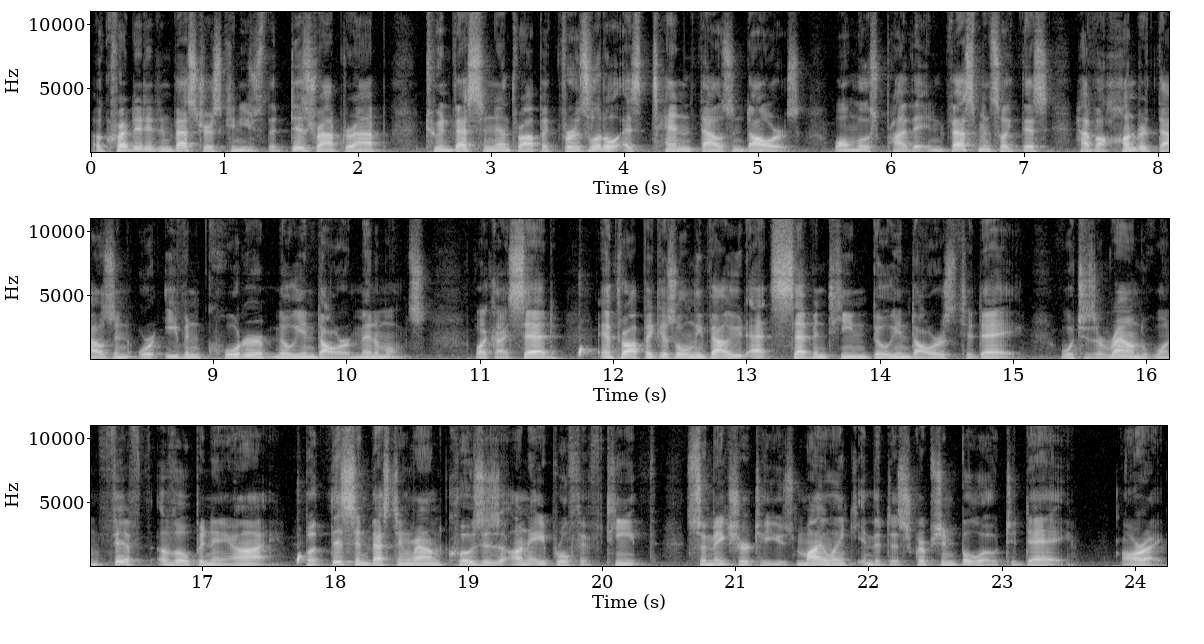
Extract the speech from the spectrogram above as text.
accredited investors can use the Dizraptor app to invest in Anthropic for as little as $10,000, while most private investments like this have 100,000 or even quarter million dollar minimums. Like I said, Anthropic is only valued at $17 billion today, which is around one fifth of OpenAI. But this investing round closes on April 15th, so make sure to use my link in the description below today. Alright,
